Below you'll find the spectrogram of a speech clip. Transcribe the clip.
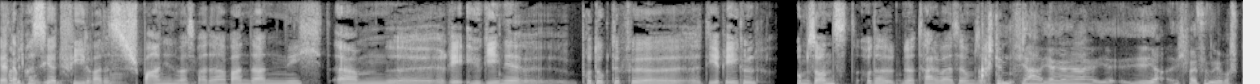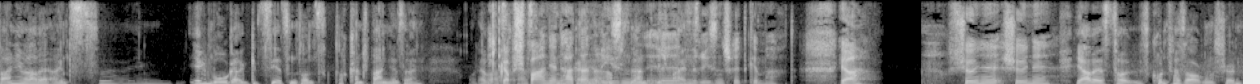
Ja, da passiert viel. War das Spanien, was war da? Waren da nicht ähm, äh, Hygieneprodukte für äh, die Regel umsonst oder nur teilweise Ach umsonst? stimmt, ja, ja, ja, ja, ja, ich weiß nicht, ob es Spanien war, aber eins, irgendwo gibt's die jetzt umsonst. Doch kann Spanien sein. Oder ich glaube, Spanien hat da einen riesen, äh, einen es. Riesenschritt gemacht. Ja, schöne, schöne, Ja, aber das, ist toll, das Grundversorgung ist schön.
